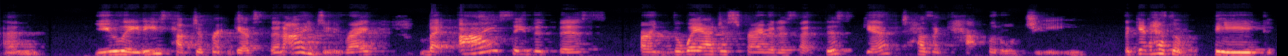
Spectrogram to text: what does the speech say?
And you ladies have different gifts than I do, right? But I say that this, or the way I describe it, is that this gift has a capital G. Like it has a big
